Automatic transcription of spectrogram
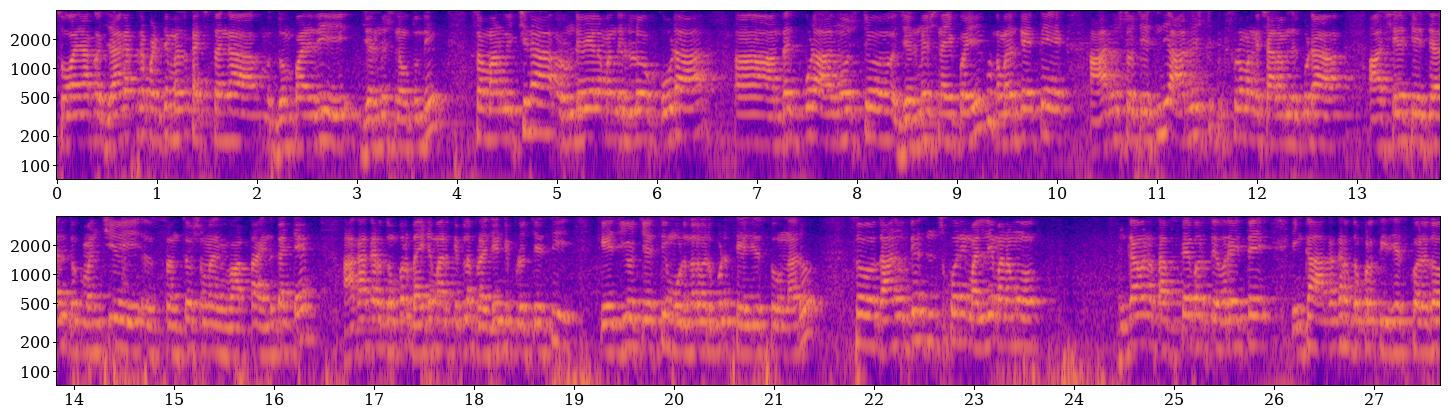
సో ఆ యొక్క జాగ్రత్తలు పడితే మాత్రం ఖచ్చితంగా దుంప అనేది జర్మినేషన్ అవుతుంది. సో మనం ఇచ్చిన రెండు వేల మందిలో కూడా అందరికి కూడా ఆల్మోస్ట్ జర్మినేషన్ అయిపోయి కొంతమందికి అయితే హార్వెస్ట్ వచ్చేసింది. హార్వెస్ట్ పిక్స్ కూడా మనకి చాలా మంది కూడా షేర్ చేశారు. ఇది ఒక మంచి సంతోషమైన వార్త. ఎందుకంటే ఆకాకర దుంపలు బయట మార్కెట్లో ప్రజెంట్ ఇప్పుడు వచ్చేసి కేజీ వచ్చేసి మూడు వందల వరకు కూడా సేల్ చేస్తూ ఉన్నారు. సో దాన్ని ఉద్దేశించుకొని మళ్ళీ మనము ఇంకా మన సబ్స్క్రైబర్స్ ఎవరైతే ఇంకా ఆకాకర దుంపలు తీసేసుకోలేదో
